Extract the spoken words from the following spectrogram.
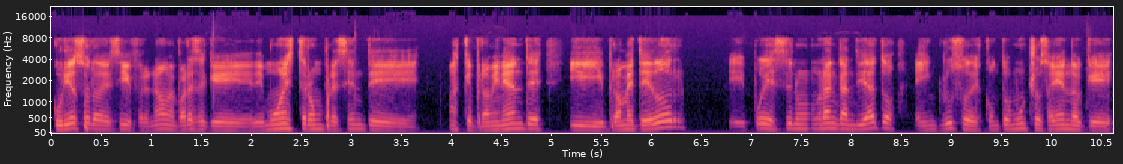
curioso lo de Cifre, ¿no? Me parece que demuestra un presente más que prominente y prometedor. Eh, puede ser un gran candidato e incluso descontó mucho sabiendo que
